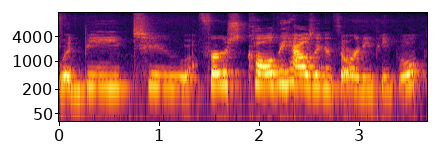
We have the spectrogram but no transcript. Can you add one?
would be to first call the housing authority people,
